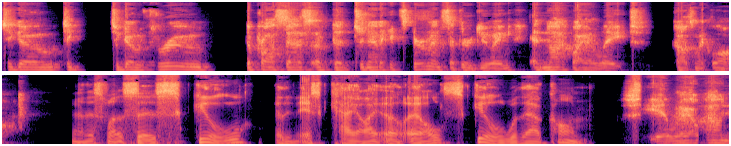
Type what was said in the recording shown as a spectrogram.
to go to to go through the process of the genetic experiments that they're doing and not violate cosmic law. And this one says skill, and then S K I L L, skill without con. Yeah, well, Yeah,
